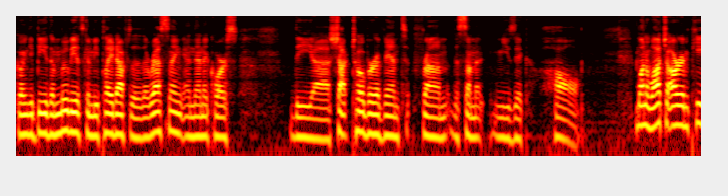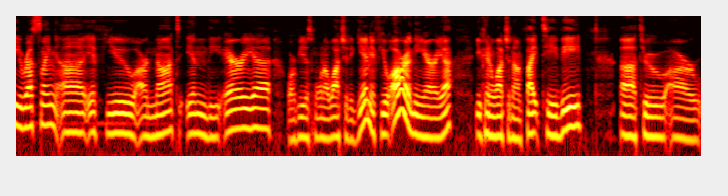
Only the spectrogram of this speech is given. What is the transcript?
going to be the movie that's going to be played after the wrestling, and then of course the uh, Shocktober event from the Summit Music Hall want to watch RMP wrestling, uh, if you are not in the area, or if you just want to watch it again, if you are in the area, you can watch it on FITE TV. Uh, through our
